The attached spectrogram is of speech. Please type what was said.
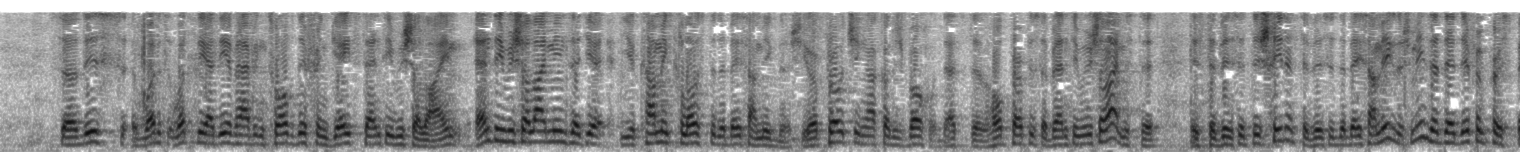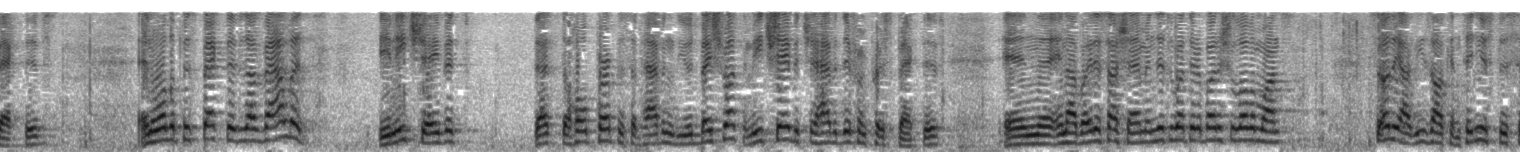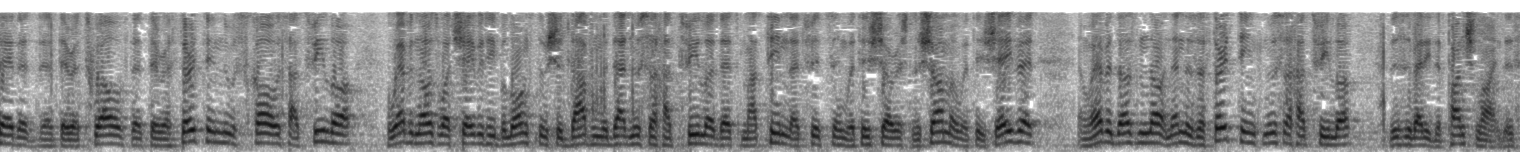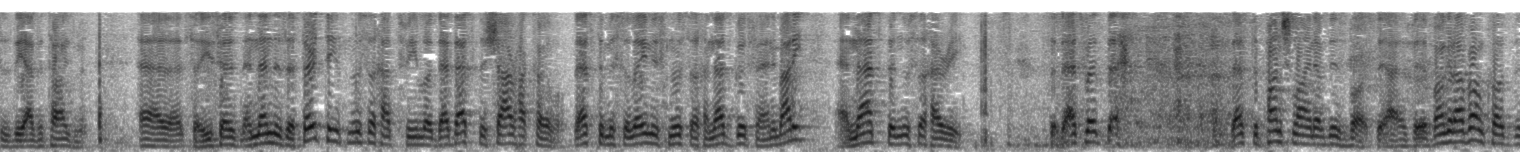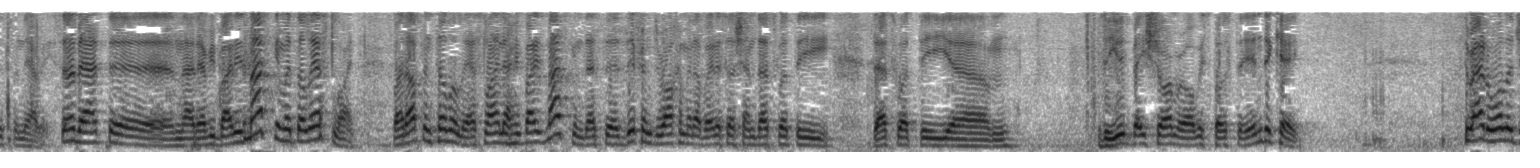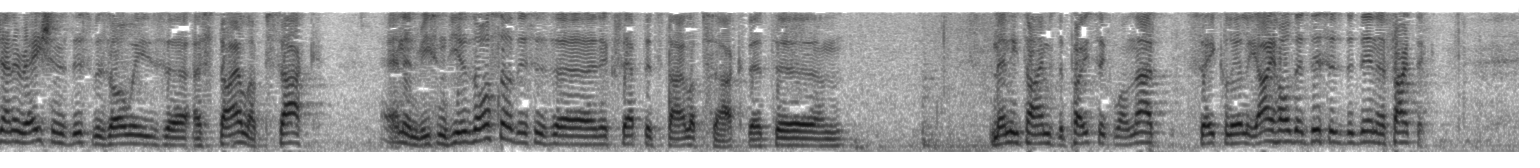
So this, what is, what's the idea of having 12 different gates to enter Yerushalayim? Enter Yerushalayim means that you're, you're coming close to the Beis HaMikdash. You're approaching HaKadosh Baruch Hu. That's the whole purpose of entering Yerushalayim, is to, is to visit the Shekhinah, to visit the Beis HaMikdash. It means that there are different perspectives, and all the perspectives are valid. In each Shavit, that's the whole purpose of having the Yud Beis Shvatim. Each Shavit should have a different perspective in, uh, in Avodah Hashem, and this is what the Rebbe Shalom wants. So the Arizal continues to say that, that there are 12, that there are 13 nuschos, hatfila. Whoever knows what Shavit he belongs to should daven with that nusach hatfila that's matim, that fits in with his shorish neshama, with his Shavit. And whoever doesn't know, and then there's a 13th nusach hatfila. This is already the punchline. This is the advertisement. Uh, so he says, and then there's a 13th nusach hatfila, that, that's the shar hakol. That's the miscellaneous nusach, and that's good for anybody. And that's the nusach hari. So that's what... The, That's the punchline of this verse. The, uh, the Avram quotes this in scenario. So that uh, not everybody's masking with the last line. But up until the last line, everybody's masking. That's a different drachim and avodas Hashem. That's what the that's what the um, the Yud Shom are always supposed to indicate. Throughout all the generations, this was always uh, a style of psak, and in recent years also, this is uh, an accepted style of psak that. Um, Many times the Paisik will not say clearly, I hold that this is the din of Fartik.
